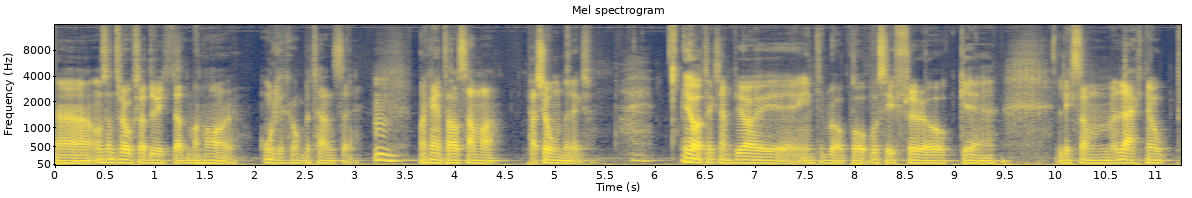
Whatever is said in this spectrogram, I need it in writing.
Uh, och sen tror jag också att det är viktigt att man har olika kompetenser. Man kan inte ha samma personer liksom. Jag till exempel, jag är inte bra på, på siffror och eh, liksom räkna upp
